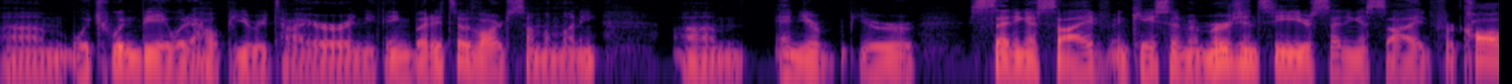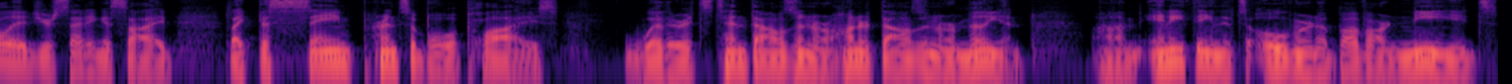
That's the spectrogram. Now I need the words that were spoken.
um, which wouldn't be able to help you retire or anything, but it's a large sum of money, um, and you're you're setting aside in case of an emergency. You're setting aside for college. You're setting aside like the same principle applies, whether it's ten thousand or a hundred thousand or a million. Um, anything that's over and above our needs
